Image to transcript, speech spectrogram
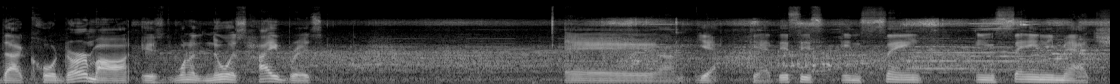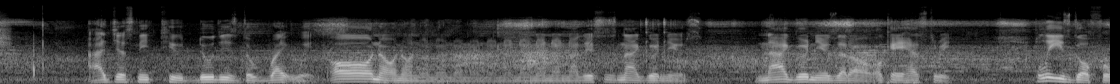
the Koderma is one of the newest hybrids. And um, yeah, yeah, this is insane, insanely matched. I just need to do this the right way. Oh no no no no no no no no no no no! This is not good news. Not good news at all. Okay, it has three. Please go for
